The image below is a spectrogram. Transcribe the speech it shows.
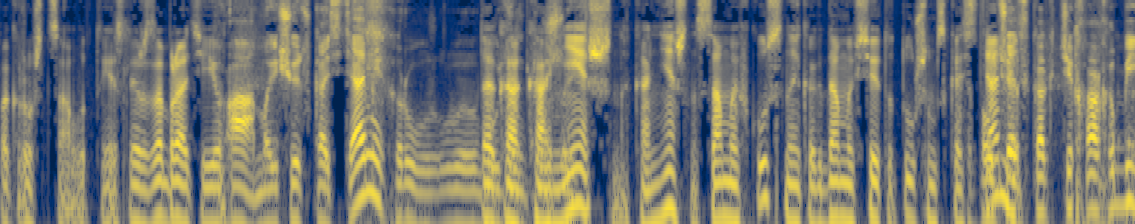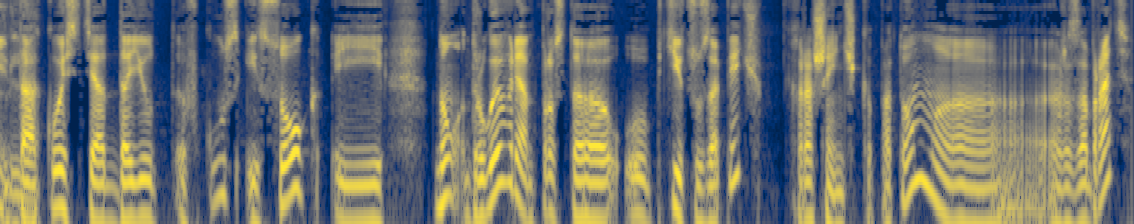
покрошатся, а вот если разобрать ее... А, мы еще и с костями хру... Да, будем конечно, тушить. конечно, самое вкусное, когда мы все это тушим с костями. Это получается как чехахбиль. Да, кости отдают вкус и сок, и... Ну, другой вариант, просто птицу запечь, хорошенечко, потом э, разобрать.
